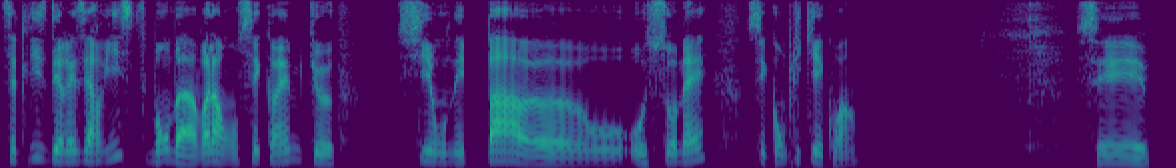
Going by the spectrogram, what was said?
cette liste des réservistes, bon, bah voilà, on sait quand même que si on n'est pas au, sommet, c'est compliqué quoi. Hein. C'est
